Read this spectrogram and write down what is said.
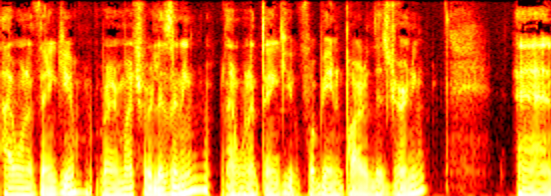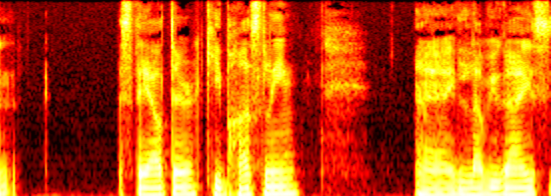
I want to thank you very much for listening. I want to thank you for being a part of this journey and stay out there, keep hustling. I love you guys.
